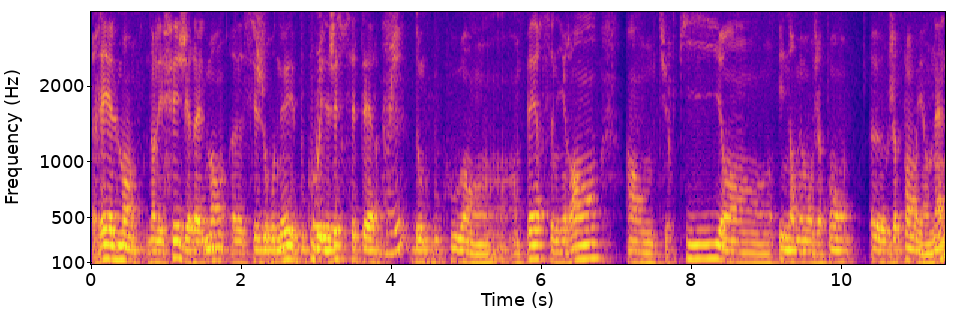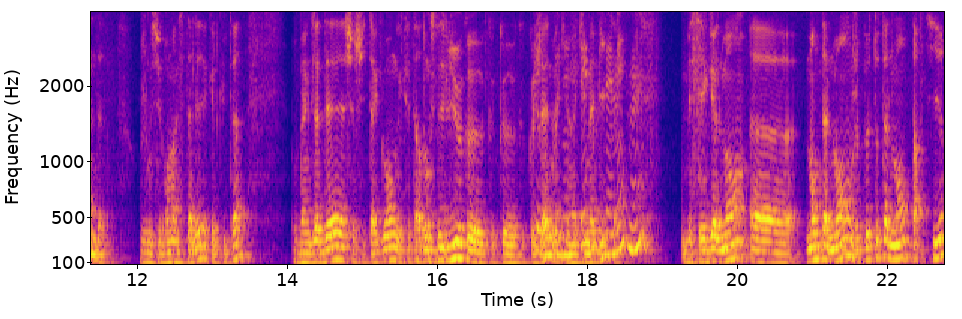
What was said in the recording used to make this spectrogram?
réellement, dans les faits, j'ai réellement euh, séjourné et beaucoup Oui. voyagé sur ces terres. Oui. Donc, beaucoup en, en Perse, en Iran, en Turquie, en, énormément au Japon, euh, au Japon et en Inde, où je me suis vraiment installé à Calcutta, au Bangladesh, à Chittagong, etc. Donc c'est des lieux que, que, que, que j'aime et qui, qui m'habitent. Hmm. Mais c'est également, euh, mentalement, je peux totalement partir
